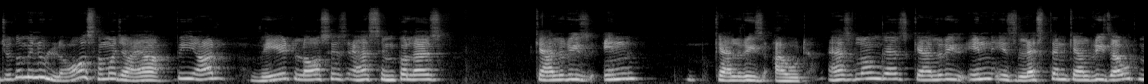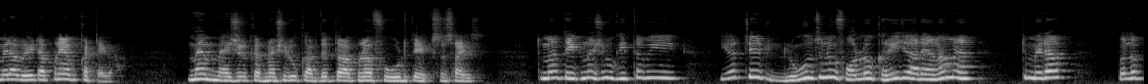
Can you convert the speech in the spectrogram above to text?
ਜਦੋਂ ਮੈਨੂੰ ਲਾਅ ਸਮਝ ਆਇਆ ਵੀ ਯਾਰ, weight loss is as simple as calories in calories out. As long as calories in is less than calories out ਮੇਰਾ weight ਆਪਣੇ ਆਪ ਘਟੇਗਾ ਮੈਂ ਮੈਜ਼ਰ ਕਰਨਾ ਸ਼ੁਰੂ ਕਰ ਦਿੱਤਾ ਆਪਣਾ ਫੂਡ ਤੇ ਐਕਸਰਸਾਈਜ਼ ਤੇ ਮੈਂ ਦੇਖਣਾ ਸ਼ੁਰੂ ਕੀਤਾ ਵੀ ਯਾਰ ਜੇ ਰੂਲਸ ਨੂੰ ਫੋਲੋ ਕਰੀ ਜਾ ਰਿਹਾ ਨਾ ਮੈਂ ਤੇ ਮੇਰਾ ਮਤਲਬ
